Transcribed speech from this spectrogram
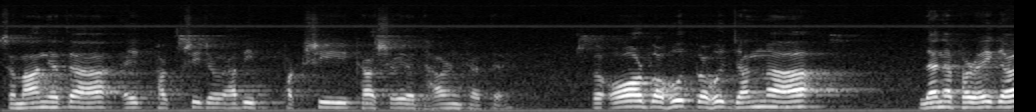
सामान्यतः एक पक्षी जो अभी पक्षी का शरीर धारण करते हैं तो और बहुत बहुत जन्म लेना पड़ेगा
